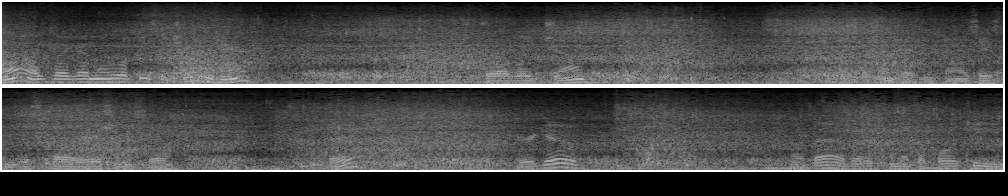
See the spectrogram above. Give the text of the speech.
Well, looks like I got a little piece of chain here. It's probably junk. I think I can kind of see some discoloration, so. Okay. Here we go. Not bad, but it's coming up to 14.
